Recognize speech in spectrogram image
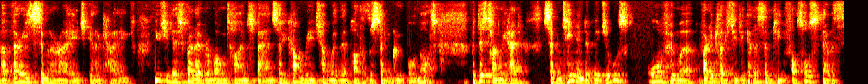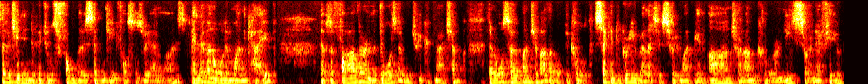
of a very similar age in a cave. Usually they're spread over a long time span, so you can't really tell whether they're part of the same group or not. But this time we had 17 individuals, all of whom were very closely together, 17 fossils. There were 13 individuals from those 17 fossils we analysed, 11 all in one cave. There was a father and a daughter, which we could match up. There are also a bunch of other what we call second degree relatives, who might be an aunt or an uncle or a niece or a nephew.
